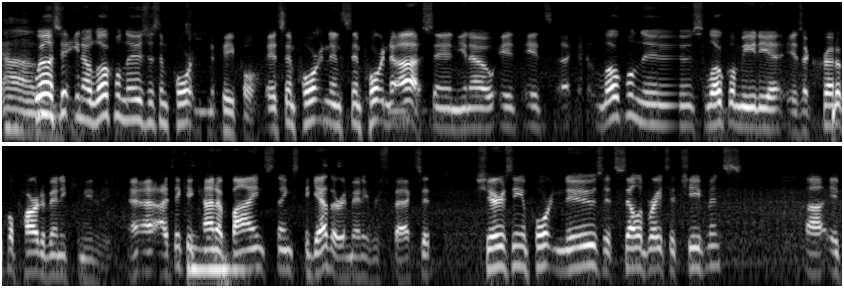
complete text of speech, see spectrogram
Um, well, it's you know, local news is important to people. It's important, and it's important to us. And you know, it, it's uh, local news, local media is a critical part of any community. I, I think it kind of mm-hmm. binds things together in many respects. It shares the important news. It celebrates achievements uh, it,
